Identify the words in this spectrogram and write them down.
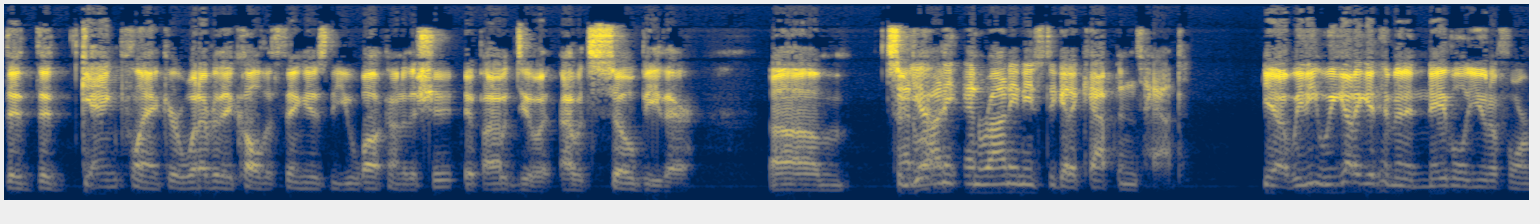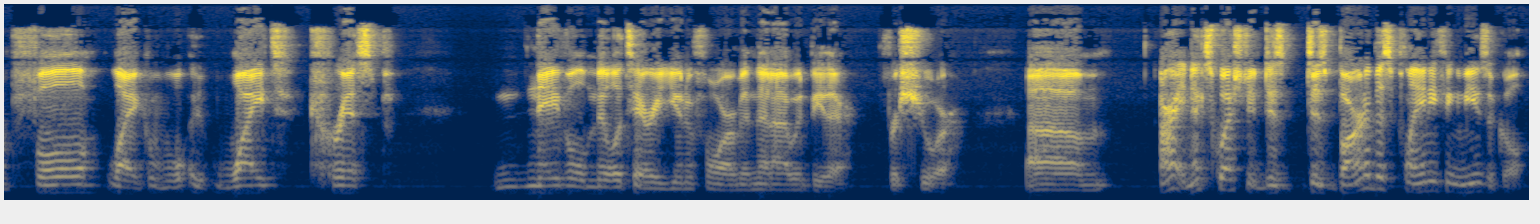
the, the gangplank or whatever they call the thing is that you walk onto the ship. I would do it. I would so be there. Um, so and yeah, Ronnie, and Ronnie needs to get a captain's hat. Yeah, we need, we got to get him in a naval uniform, full like w- white, crisp naval military uniform, and then I would be there for sure. Um, all right, next question: Does does Barnabas play anything musical?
